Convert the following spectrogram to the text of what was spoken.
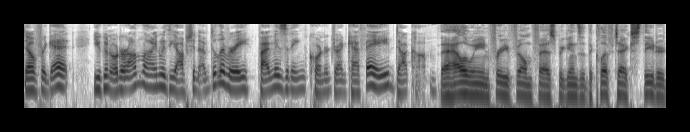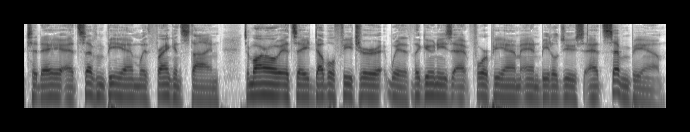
Don't forget, you can order online with the option of delivery by visiting cornerdrugcafe.com. The Halloween Free Film Fest begins at the Cliftex Theater today at 7 p.m. with Frankenstein. Tomorrow it's a double feature with The Goonies at 4 p.m. and Beetlejuice at 7 p.m.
